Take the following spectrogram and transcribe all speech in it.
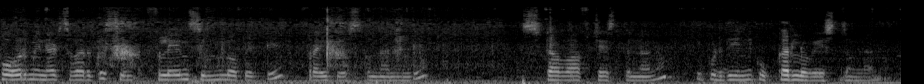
ఫోర్ మినిట్స్ వరకు సిమ్ ఫ్లేమ్ సిమ్లో పెట్టి ఫ్రై చేసుకున్నానండి. స్టవ్ ఆఫ్ చేస్తున్నాను. ఇప్పుడు దీన్ని కుక్కర్లో వేస్తున్నాను.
